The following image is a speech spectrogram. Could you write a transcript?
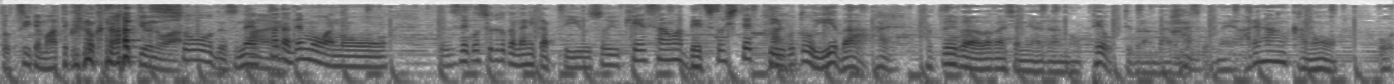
とついて回ってくるのかなっていうのは。そうですね、はい。ただでもあの成功するとか何かっていうそういう計算は別としてっていうことを言えば、はい。例えば我が社にあるあのテオっていうブランドあるんですけどね、あれなんかのを1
